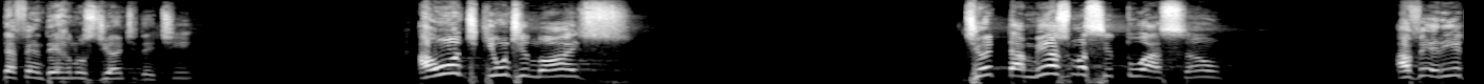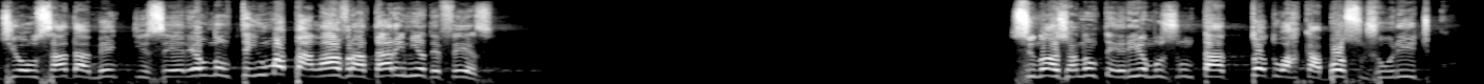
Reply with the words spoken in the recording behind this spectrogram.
defender-nos diante de ti. Aonde que um de nós diante da mesma situação, haveria de ousadamente dizer: Eu não tenho uma palavra a dar em minha defesa. Se nós já não teríamos juntado todo o arcabouço jurídico,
